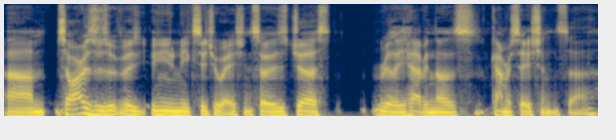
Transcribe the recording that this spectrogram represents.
Um, so ours is a, a unique situation. So it's just really having those conversations. Uh,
